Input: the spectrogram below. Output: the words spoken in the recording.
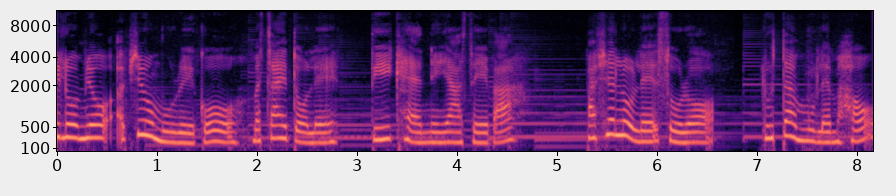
ဒီလိုမျိုးအပြုအမူတွေကို မကြိုက်တော့လဲတီးခံနေရစေပါ။ဘာဖြစ်လို့လဲဆိုတော့လူတက်မှုလည်းမဟုတ်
